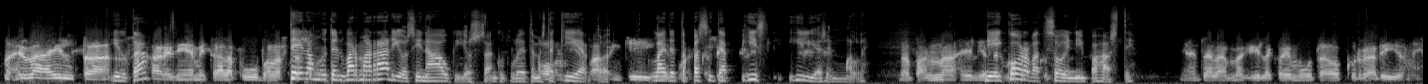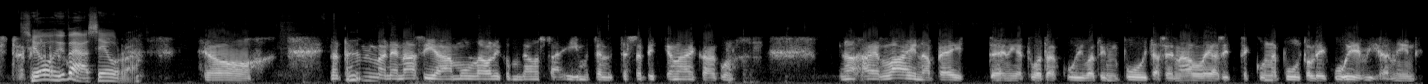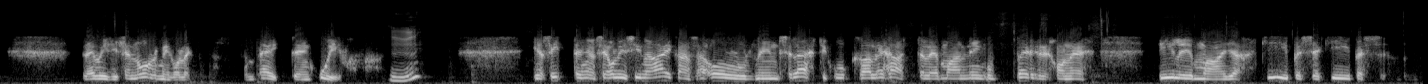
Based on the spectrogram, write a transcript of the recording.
No hyvää iltaa. Ilta. Kariniemi täällä Puumalasta. Teillä on muuten varmaan radio siinä auki jossain, kun tulee tämmöistä on, kiertoa. Kiinni, Laitetaanpa sitä his, hiljaisemmalle. No pannaan hiljaisemmalle. Niin ei korvat soi niin pahasti. Ja täällä mökillä, kun ei muuta ole kuin radio. Niin Se on hyvää seuraa. Joo. No tämmöinen asia mulla oli, kun minä olen ihmetellyt tässä pitkän aikaa, kun minä haen lainapeittoa peitteen ja tuota kuivatin puita sen alle ja sitten kun ne puut oli kuivia, niin levitin sen nurmikolle peitteen kuivamaan. Mm. Ja sitten se oli siinä aikansa ollut, niin se lähti kukaan lehattelemaan niin kuin perhone ilmaan ja kiipes ja kiipes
